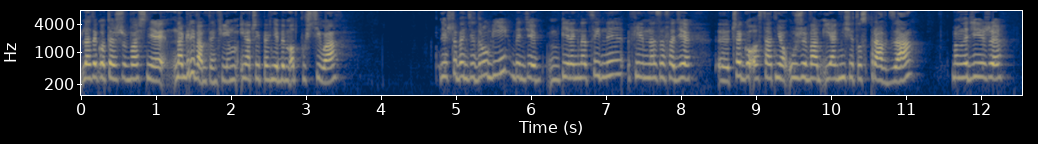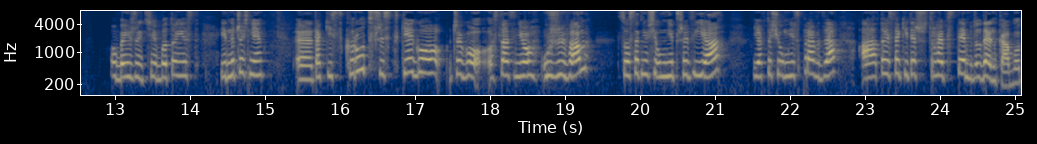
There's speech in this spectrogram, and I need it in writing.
Dlatego też właśnie nagrywam ten film, inaczej pewnie bym odpuściła. Jeszcze będzie drugi, będzie pielęgnacyjny film na zasadzie, czego ostatnio używam i jak mi się to sprawdza. Mam nadzieję, że obejrzycie, bo to jest jednocześnie e, taki skrót wszystkiego, czego ostatnio używam, co ostatnio się u mnie przewija, jak to się u mnie sprawdza, a to jest taki też trochę wstęp do Denka, bo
